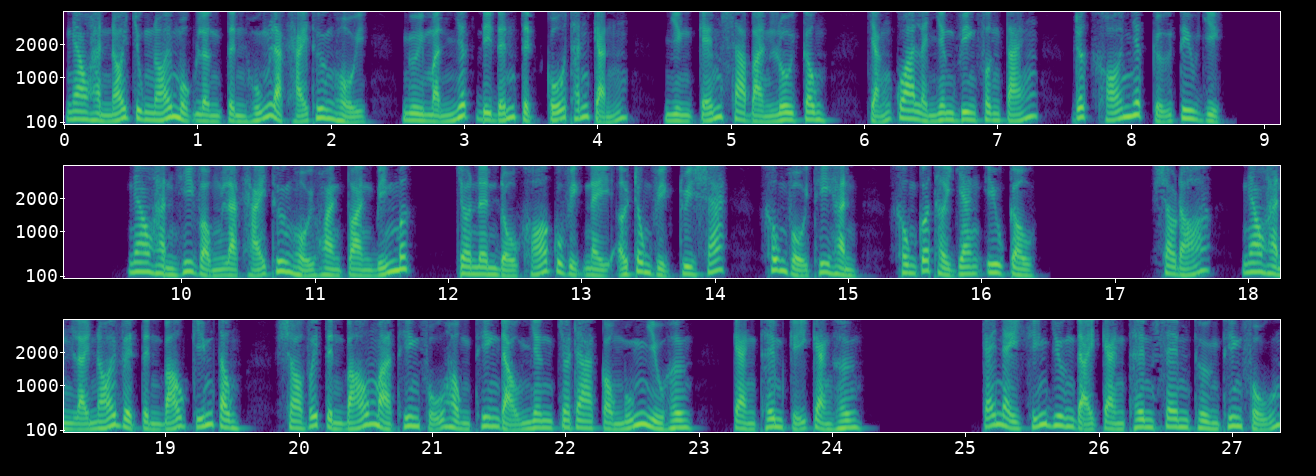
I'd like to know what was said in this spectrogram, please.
Ngao Hành nói chung nói một lần tình huống lạc hải thương hội, người mạnh nhất đi đến tịch cố thánh cảnh, nhưng kém xa bàn lôi công, chẳng qua là nhân viên phân tán, rất khó nhất cử tiêu diệt. Ngao Hành hy vọng Lạc Hải Thương hội hoàn toàn biến mất, cho nên độ khó của việc này ở trong việc truy sát, không vội thi hành, không có thời gian yêu cầu. Sau đó, Ngao Hành lại nói về tình báo kiếm tông, so với tình báo mà Thiên Phủ Hồng Thiên Đạo Nhân cho ra còn muốn nhiều hơn, càng thêm kỹ càng hơn. Cái này khiến Dương Đại càng thêm xem thường thiên phủ.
